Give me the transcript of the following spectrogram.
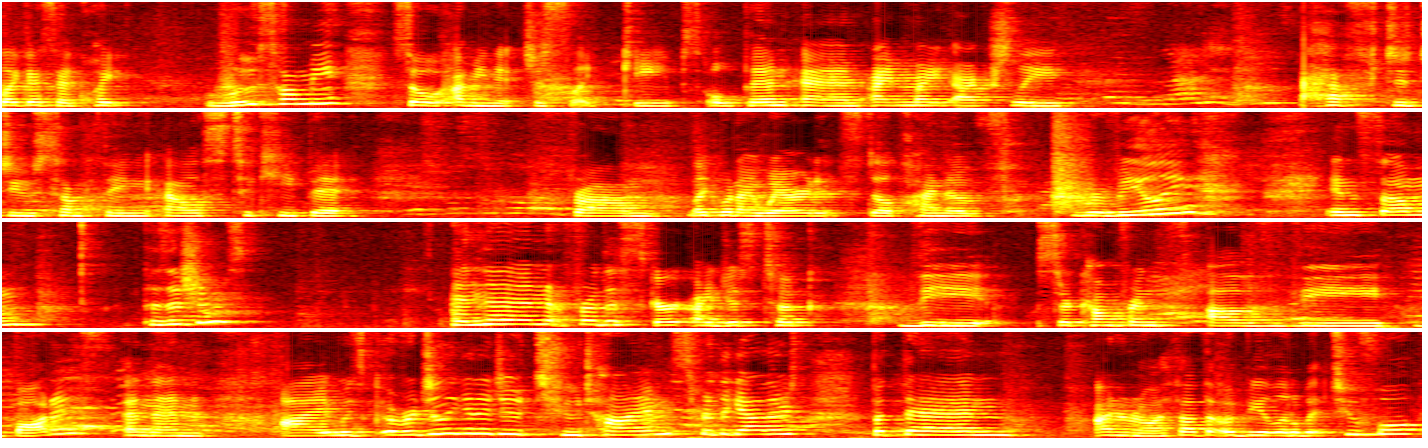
like I said, quite loose on me. So, I mean, it just like gapes open and I might actually have to do something else to keep it from, like when I wear it, it's still kind of revealing in some positions. And then for the skirt, I just took the circumference of the bodice and then I was originally gonna do two times for the gathers, but then I don't know, I thought that would be a little bit too full.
